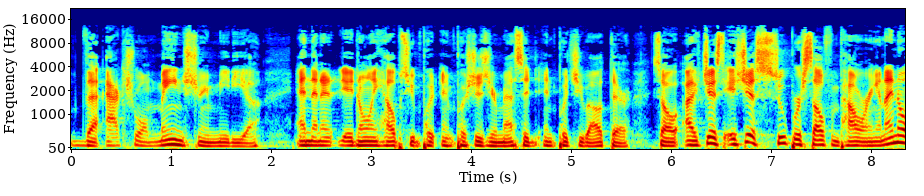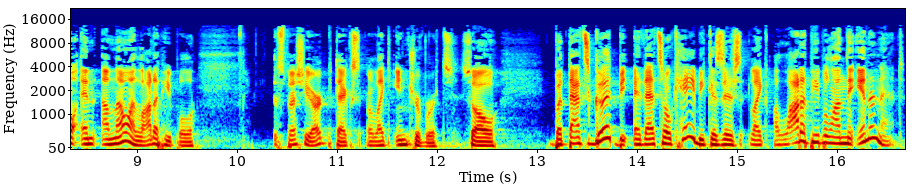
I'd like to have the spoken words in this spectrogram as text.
the actual mainstream media and then it, it only helps you put and pushes your message and puts you out there. So I just it's just super self empowering, and I know and I know a lot of people, especially architects, are like introverts. So, but that's good. That's okay because there's like a lot of people on the internet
